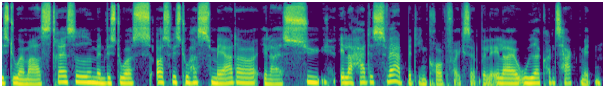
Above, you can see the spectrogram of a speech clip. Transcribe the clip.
Hvis du er meget stresset, men hvis du også, også hvis du har smerter, eller er syg, eller har det svært med din krop for eksempel, eller er ude af kontakt med den.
